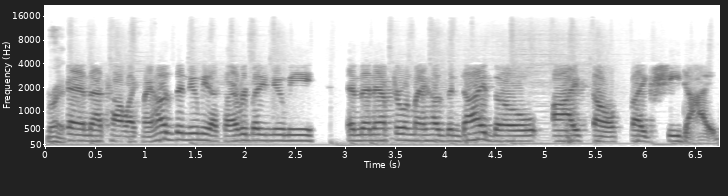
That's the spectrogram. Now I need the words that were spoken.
Right. and that's how like my husband knew me. That's how everybody knew me. And then after when my husband died though i felt like she died.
